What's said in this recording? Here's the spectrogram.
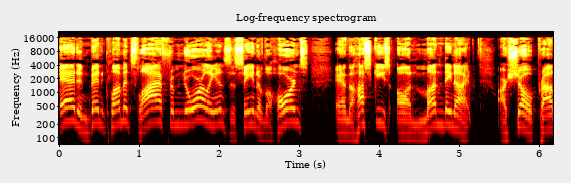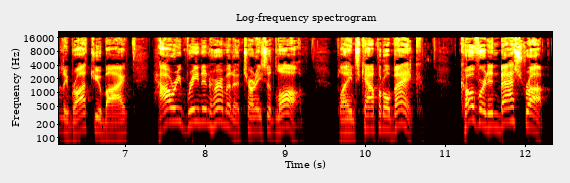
Ed and Ben Clements live from New Orleans, the scene of the Horns and the Huskies on Monday night. Our show proudly brought to you by Howry Breen and Herman, attorneys at law, Plains Capital Bank, Covert and Bastrop,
